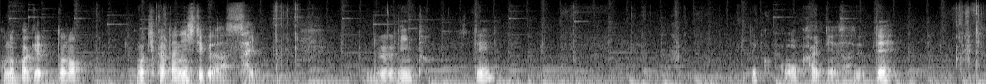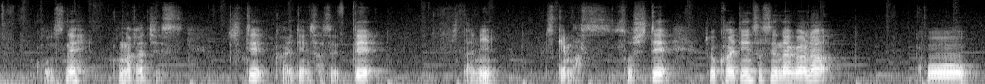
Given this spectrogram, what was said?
このパケットの持ち方にしてください。ルリンと。して、で、ここを回転させて、こうですね。こんな感じです。そして回転させて、下につけます。そして、それを回転させながら、こう、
